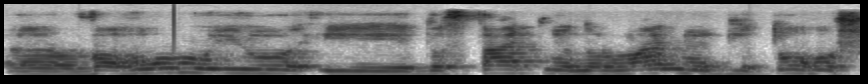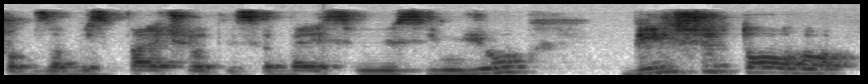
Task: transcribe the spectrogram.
вагомою і достатньо нормальною для того, щоб забезпечувати себе і свою сім'ю. Більше того,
